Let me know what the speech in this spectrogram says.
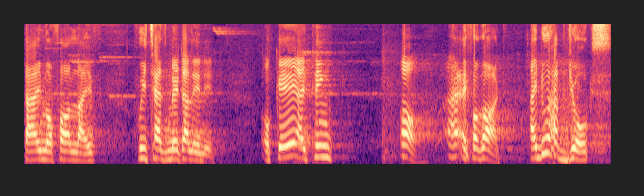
time of our life, which has metal in it. Okay, I think, oh, I, I forgot. I do have jokes,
